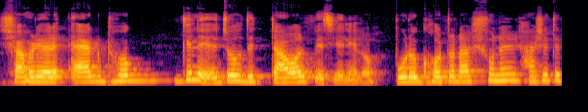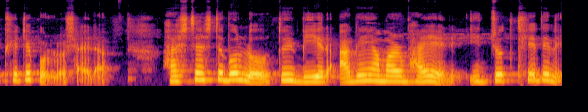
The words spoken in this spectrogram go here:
শাহরিয়ার এক ঢোক গেলে জলদি টাওয়াল পেঁচিয়ে নিল। পুরো ঘটনা শুনে হাসিতে ফেটে পড়ল সায়রা। হাসতে হাসতে বলল, তুই বিয়ের আগে আমার ভাইয়ের ইজ্জত খেয়ে দিলে?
